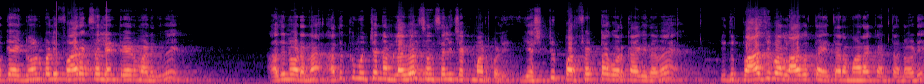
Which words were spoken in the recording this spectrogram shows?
ಓಕೆ ಈಗ ನೋಡ್ಕೊಳ್ಳಿ ಫಾರೆಕ್ಸಲ್ಲಿ ಏನು ಟ್ರೇಡ್ ಮಾಡಿದ್ವಿ? ಅದು ನೋಡೋಣ. ಅದಕ್ಕೂ ಮುಂಚೆ ನಮ್ಮ ಲೆವೆಲ್ಸ್ ಒಂದ್ಸಲಿ ಚೆಕ್ ಮಾಡ್ಕೊಳ್ಳಿ. ಎಷ್ಟು ಪರ್ಫೆಕ್ಟಾಗಿ ವರ್ಕ್ ಆಗಿದ್ದಾವೆ ಇದು ಪಾಸಿಬಲ್ ಆಗುತ್ತಾ ಈ ಥರ ಮಾಡೋಕ್ಕಂತ ನೋಡಿ.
